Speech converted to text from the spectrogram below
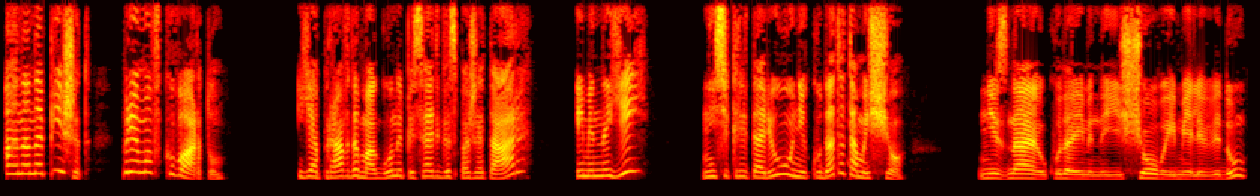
Она напишет прямо в квартум. Я правда могу написать госпоже Тааре? Именно ей? Не секретарю, не куда-то там еще?» «Не знаю, куда именно еще вы имели в виду,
